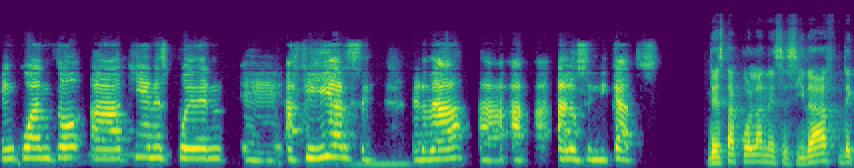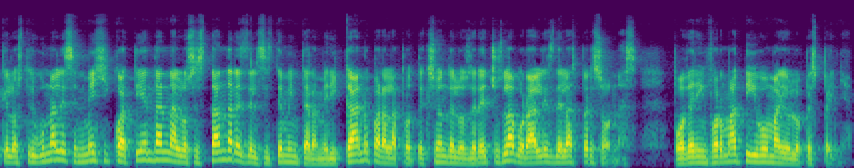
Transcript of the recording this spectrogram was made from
en cuanto a quienes pueden eh, afiliarse, ¿verdad?, a, a los sindicatos. Destacó la necesidad de que los tribunales en México atiendan a los estándares del sistema interamericano para la protección de los derechos laborales de las personas. Poder Informativo, Mario López Peña.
